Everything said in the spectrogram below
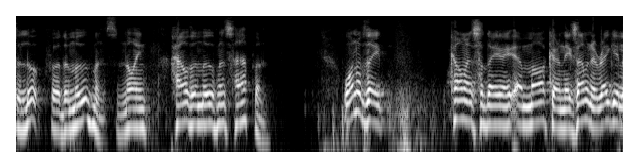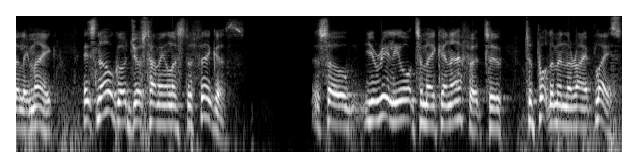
to look for the movements, knowing how the movements happen. One of the comments that the uh, marker and the examiner regularly make, it's no good just having a list of figures. So you really ought to make an effort to, to put them in the right place,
